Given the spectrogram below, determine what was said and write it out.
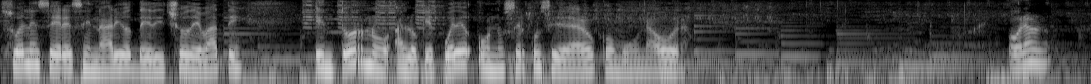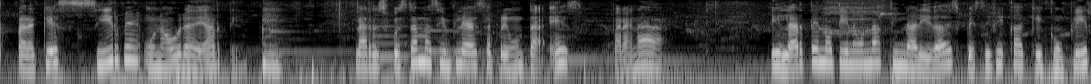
suelen ser escenarios de dicho debate en torno a lo que puede o no ser considerado como una obra. Ahora, ¿para qué sirve una obra de arte? La respuesta más simple a esta pregunta es, para nada. El arte no tiene una finalidad específica que cumplir,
